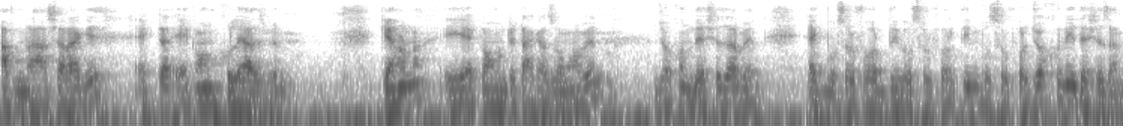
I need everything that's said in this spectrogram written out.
আপনারা আসার আগে একটা অ্যাকাউন্ট খুলে আসবেন। কেননা এই অ্যাকাউন্টে টাকা জমাবেন, যখন দেশে যাবেন, এক বছর পর, দুই বছর পর, তিন বছর পর, যখনই দেশে যান,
